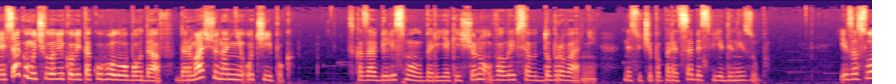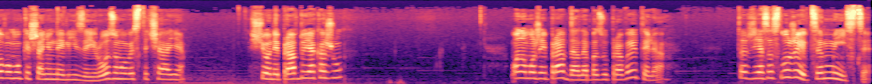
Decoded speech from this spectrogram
Не всякому чоловікові таку голову Бог дав, дарма що на ній очіпок, сказав Білі Смолбері, який щоно ввалився в доброварні, несучи поперед себе свій єдиний зуб. І за словом у кишеню не лізе, і розуму вистачає. Що, неправду я кажу? Воно, може, і правда, але без управителя. Та ж я заслужив це місце,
